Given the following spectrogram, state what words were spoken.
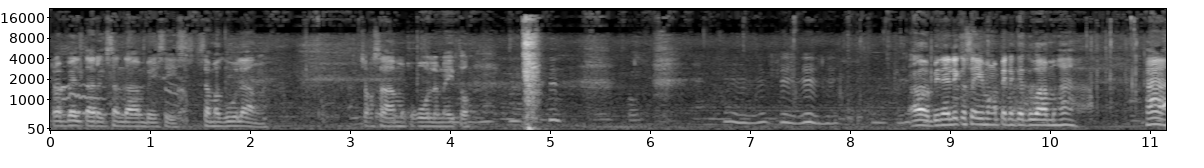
Rabel Tarek sandaan beses sa magulang. Tsaka sa among kukulam na ito. Oh, binalik ko sa iyo mga pinagagawa mo ha. Ha,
